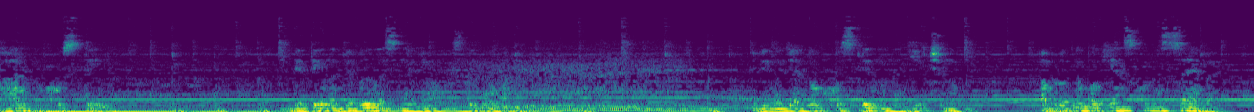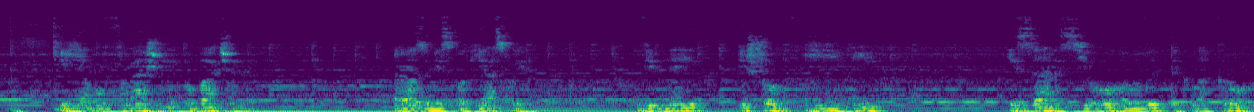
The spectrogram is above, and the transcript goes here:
гарну хустину. Дитина дивилась на нього здивовано. Він одягнув хустину на дівчину, а брудну пов'язку на себе і я був вражений побаченим. Разом із пов'язкою від неї пішов її біль, і зараз з його голови текла кров,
